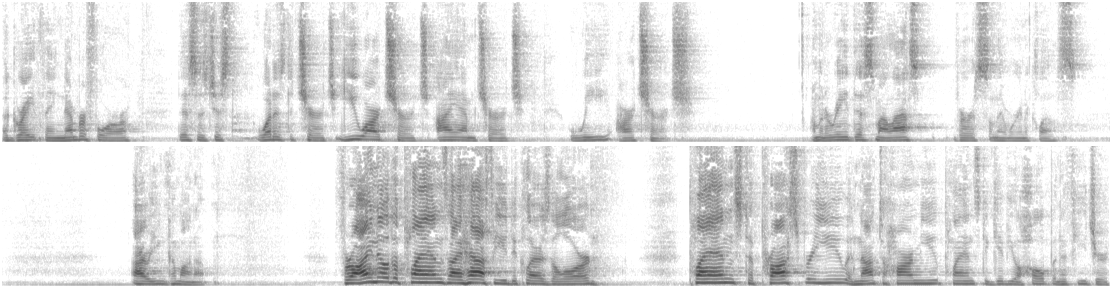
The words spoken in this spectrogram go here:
a great thing. Number four, this is just what is the church? You are church. I am church. We are church. I'm going to read this, my last verse, and then we're going to close. All right, you can come on up. For I know the plans I have for you, declares the Lord plans to prosper you and not to harm you, plans to give you a hope and a future.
